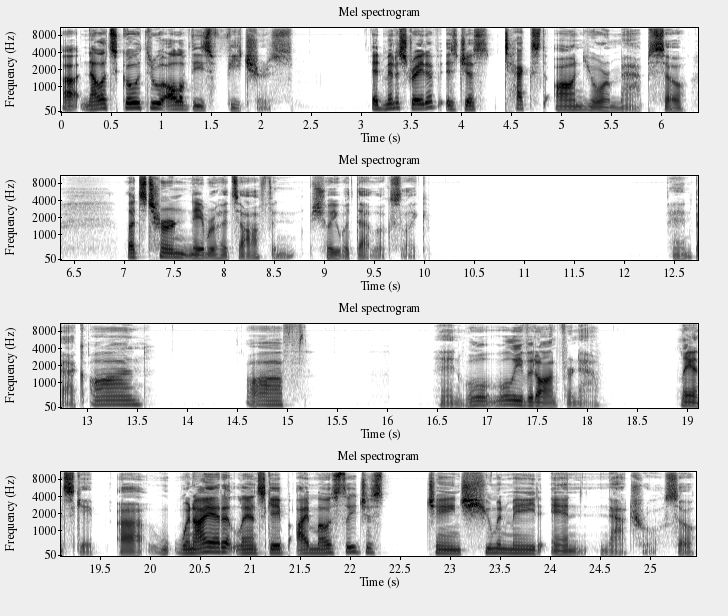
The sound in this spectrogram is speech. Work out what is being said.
Uh, now let's go through all of these features. Administrative is just text on your map. So Let's turn neighborhoods off and show you what that looks like. And back on, off, and we'll, we'll leave it on for now. Landscape. Uh, when I edit landscape, I mostly just change human made and natural. So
